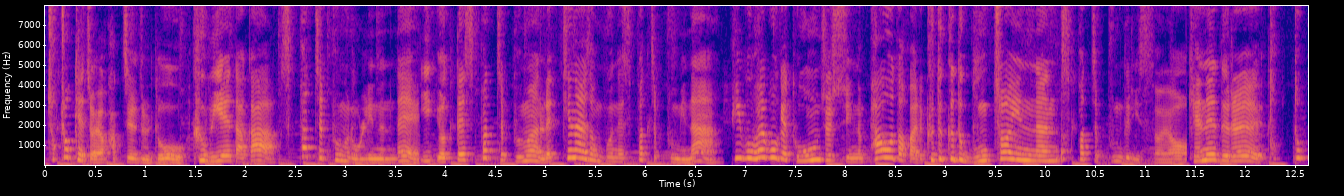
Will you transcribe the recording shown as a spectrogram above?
촉촉해져요 각질들도. 그 위에다가 spot 제품을 올리는데 이 여태 spot 제품은 retinal 성분의 spot 제품이나 피부 회복에 도움 줄 수 있는 파우더가 그득그득 뭉쳐있는 spot 제품들이 있어요. 걔네 들을 톡톡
